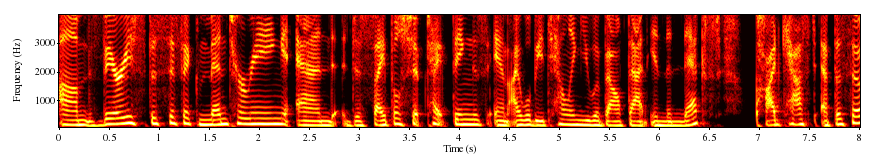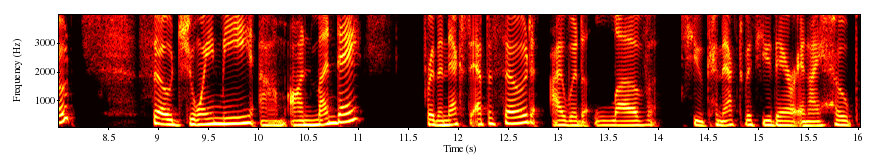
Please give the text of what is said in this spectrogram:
Um, very specific mentoring and discipleship type things. And I will be telling you about that in the next podcast episode. So join me um, on Monday for the next episode. I would love to connect with you there. And I hope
